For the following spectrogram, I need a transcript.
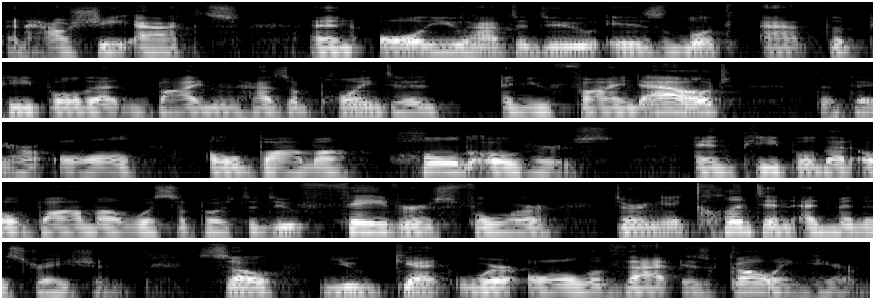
and how she acts, and all you have to do is look at the people that Biden has appointed, and you find out that they are all Obama holdovers and people that Obama was supposed to do favors for during a Clinton administration. So you get where all of that is going here.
